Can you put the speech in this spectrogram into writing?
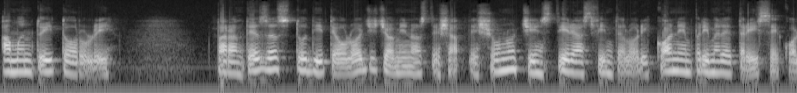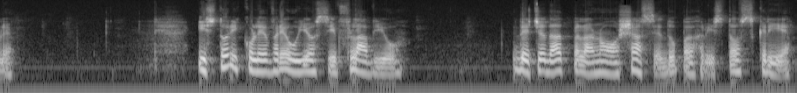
a Mântuitorului. Paranteză, studii teologice 1971, cinstirea Sfintelor Icoane în primele trei secole. Istoricul evreu Iosif Flaviu, decedat pe la 96 după Hristos, scrie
